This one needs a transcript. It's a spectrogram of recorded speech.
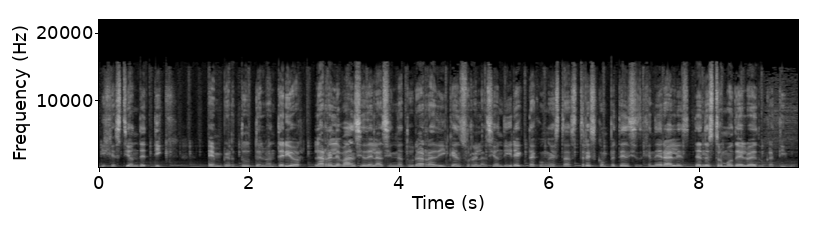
y gestión de TIC en virtud de lo anterior, la relevancia de la asignatura radica en su relación directa con estas tres competencias generales de nuestro modelo educativo,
